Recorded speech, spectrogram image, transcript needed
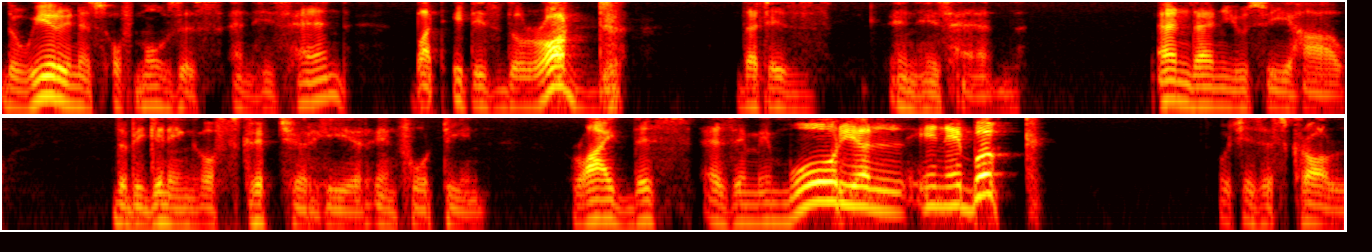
the weariness of Moses and his hand, but it is the rod that is in his hand. And then you see how the beginning of scripture here in 14 write this as a memorial in a book, which is a scroll,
